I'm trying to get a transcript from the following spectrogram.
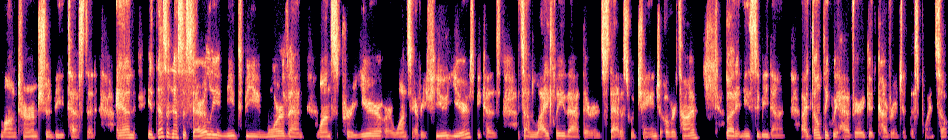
long term should be tested. And it doesn't necessarily need to be more than once per year or once every few years because it's unlikely that their status would change over time, but it needs to be done. I don't think we have very good coverage at this point. So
